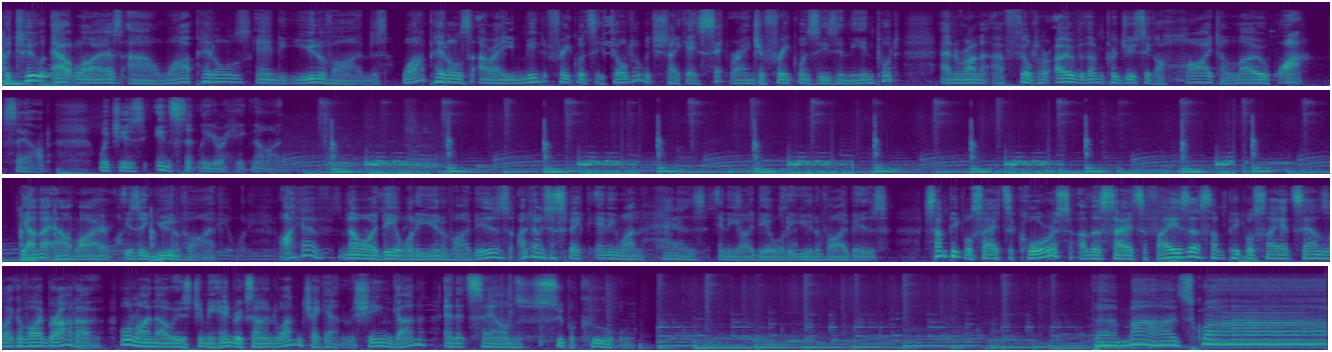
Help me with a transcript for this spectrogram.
The two outliers are wah pedals and univibes. Wah pedals are a mid-frequency filter which take a set range of frequencies in the input and run a filter over them producing a high to low wah sound which is instantly recognized. The other outlier is a univibe. I have no idea what a univibe is. I don't suspect anyone has any idea what a univibe is. Some people say it's a chorus, others say it's a phaser, some people say it sounds like a vibrato. All I know is Jimi Hendrix owned one, check out Machine Gun, and it sounds super cool. The Mod Squad.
